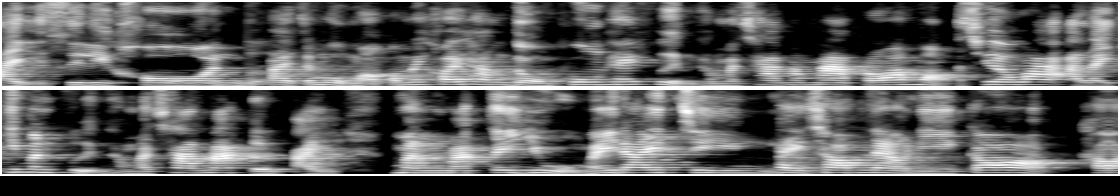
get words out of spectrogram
ใส่ซิลิโคนปลายจมูกหมอก็ไม่ค่อยทำโด่งพุ่งให้ฝืนธรรมชาติมากๆ เพราะว่าหมอเชื่อว่าอะไรที่มันฝืนธรรมชาติมากเกินไป มันมักจะอยู่ไม่ได้จริง ใครชอบแนวนี้ก็เข้า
